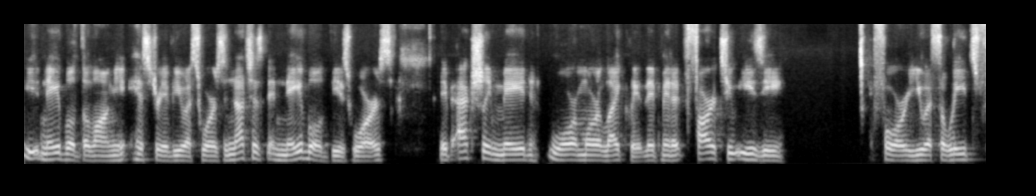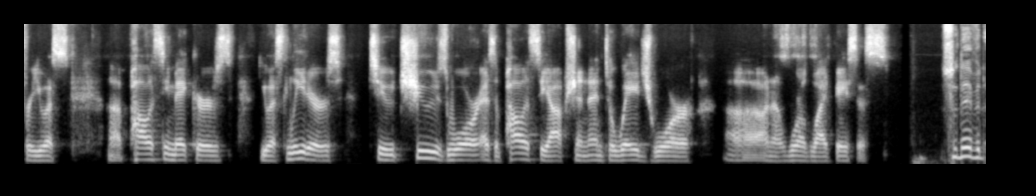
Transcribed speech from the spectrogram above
enabled the long history of US wars, and not just enabled these wars, they've actually made war more likely. They've made it far too easy for US elites, for US uh, policymakers, US leaders to choose war as a policy option and to wage war uh, on a worldwide basis. So, David,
